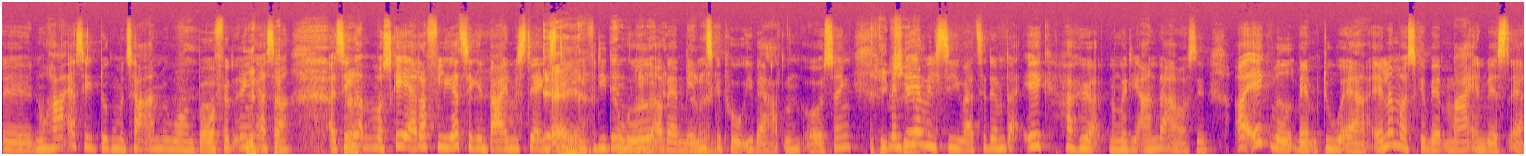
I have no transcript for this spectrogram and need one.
øh, nu har jeg set dokumentaren med Warren Buffett, ikke? Altså, og jeg tænker, ja. måske er der flere ting end bare investeringsstilen, Ja, ja. fordi det er en Jo, det er måde at være det menneske rigtigt. på i verden også. Ikke? Helt Men det jeg vil sige var til dem, der ikke har hørt nogle af de andre afsnit, og ikke ved, hvem du er, eller måske hvem mig Invest er,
